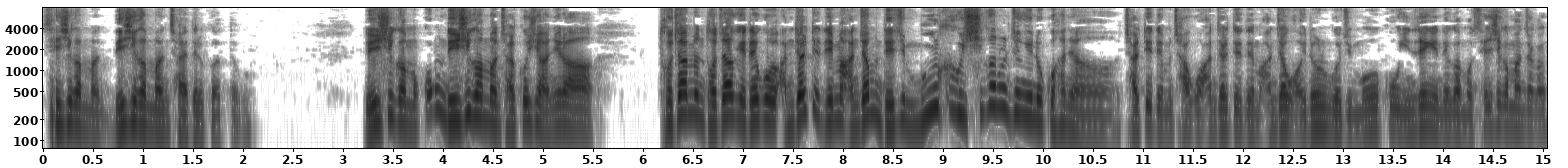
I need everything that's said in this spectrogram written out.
3시간만, 4시간만 자야 될 것 같다고. 4시간만, 꼭 4시간만 잘 것이 아니라 더 자면 더 자게 되고 안 잘 때 되면 안 자면 되지. 뭘 그걸 시간을 정해놓고 하냐. 잘 때 되면 자고 안 잘 때 되면 안 자고 이러는 거지. 뭐 꼭 인생에 내가 뭐 3시간만 자가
